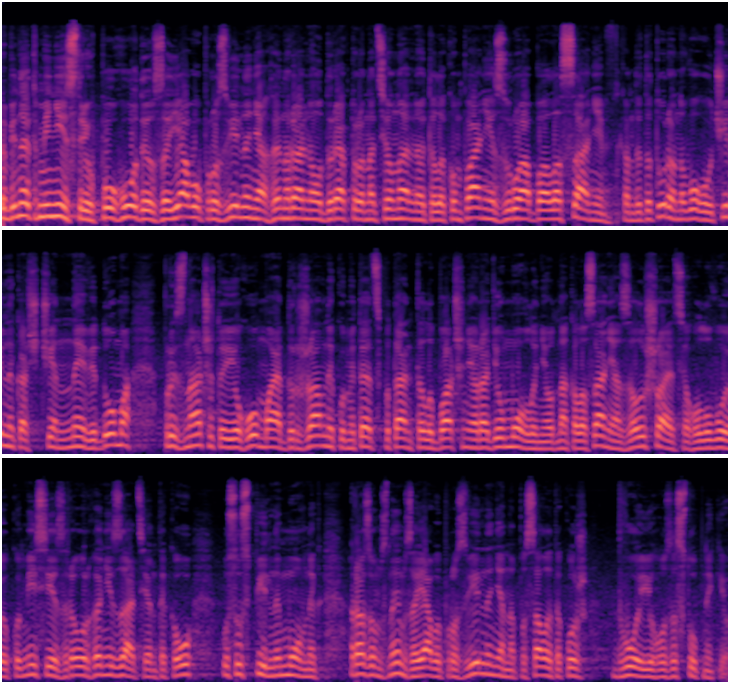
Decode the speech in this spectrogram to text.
Кабінет міністрів погодив заяву про звільнення генерального директора національної телекомпанії Зураба Аласані. Кандидатура нового очільника ще невідома. Призначити його має державний комітет з питань телебачення радіомовлення. Однак Аласані залишається головою комісії з реорганізації НТКУ у суспільний мовник. Разом з ним заяви про звільнення написали також двоє його заступників.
